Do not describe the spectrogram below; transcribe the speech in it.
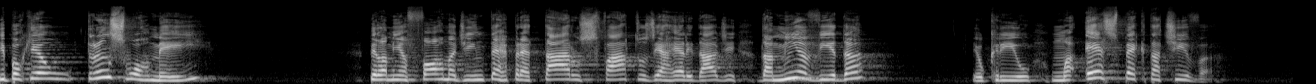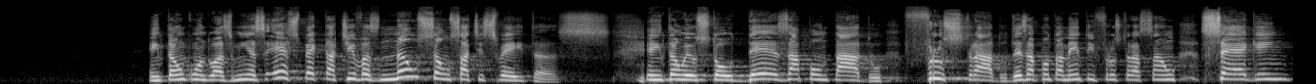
E porque eu transformei pela minha forma de interpretar os fatos e a realidade da minha vida, eu crio uma expectativa. Então, quando as minhas expectativas não são satisfeitas, então eu estou desapontado, frustrado. Desapontamento e frustração seguem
